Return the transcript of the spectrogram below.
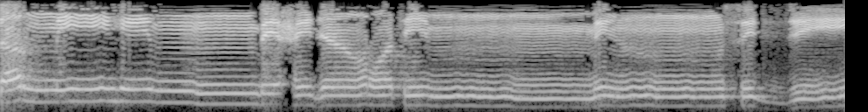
ترميهم بحجارة من سجيل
